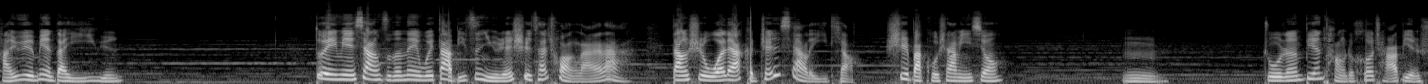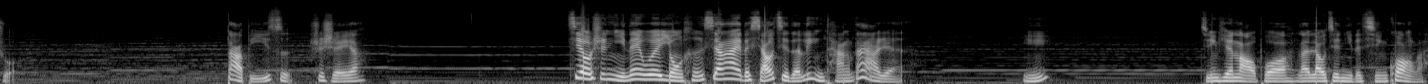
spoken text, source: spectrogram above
韩月面带疑云，对面巷子的那位大鼻子女人适才闯来了，当时我俩可真吓了一跳，是吧，苦沙弥兄？嗯，主人边躺着喝茶边说：“大鼻子是谁呀？”就是你那位永恒相爱的小姐的令堂大人。咦，今天老婆来了解你的情况了。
